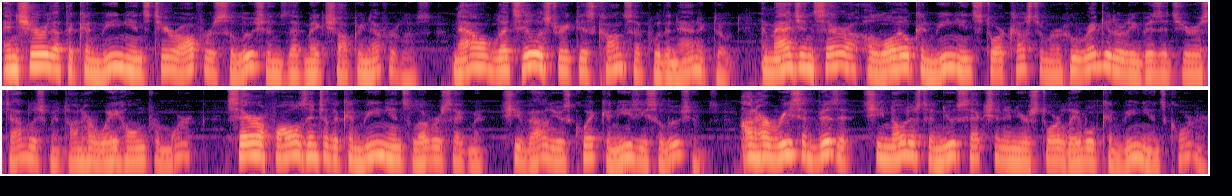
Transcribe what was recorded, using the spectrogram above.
Ensure that the convenience tier offers solutions that make shopping effortless. Now, let's illustrate this concept with an anecdote. Imagine Sarah, a loyal convenience store customer who regularly visits your establishment on her way home from work. Sarah falls into the convenience lover segment. She values quick and easy solutions. On her recent visit, she noticed a new section in your store labeled Convenience Corner.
